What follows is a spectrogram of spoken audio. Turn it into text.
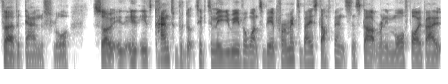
further down the floor. So it, it, it's counterproductive to me. You either want to be a perimeter based offense and start running more five out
